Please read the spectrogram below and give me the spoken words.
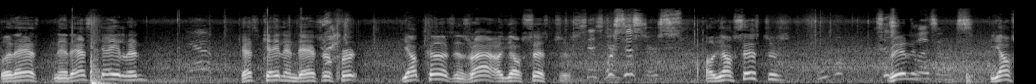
Well, that's now that's Kailyn. Yep. That's Kailyn. That's her first. Y'all cousins, right? Or y'all sisters? Sisters. We're sisters. Oh, y'all sisters? Sister Really? cousins. Y'all,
